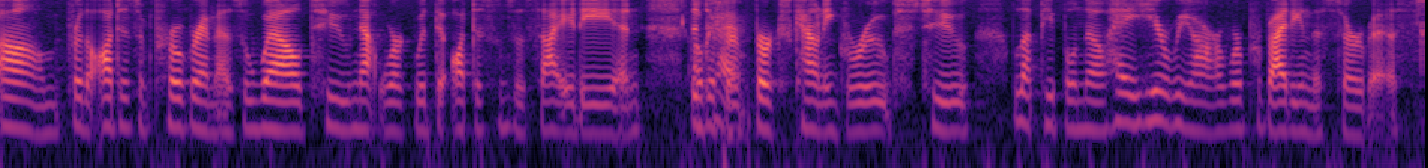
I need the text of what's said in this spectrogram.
um, for the autism program as well to network with the Autism Society and the Okay. different Berks County groups to let people know, hey, here we are, we're providing this service.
